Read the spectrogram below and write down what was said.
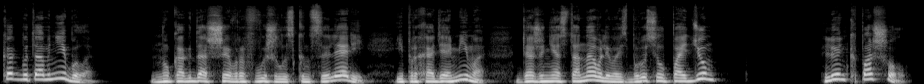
Как бы там ни было, но когда Шевров вышел из канцелярии и, проходя мимо, даже не останавливаясь, бросил «пойдем», Ленька пошел.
